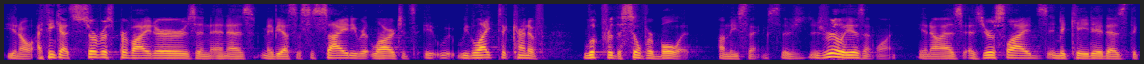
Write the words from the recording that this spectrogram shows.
you know, I think as service providers and, and as maybe as a society writ large, it's, it, we like to kind of look for the silver bullet on these things. There's, there really isn't one. You know, as, as your slides indicated, as the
